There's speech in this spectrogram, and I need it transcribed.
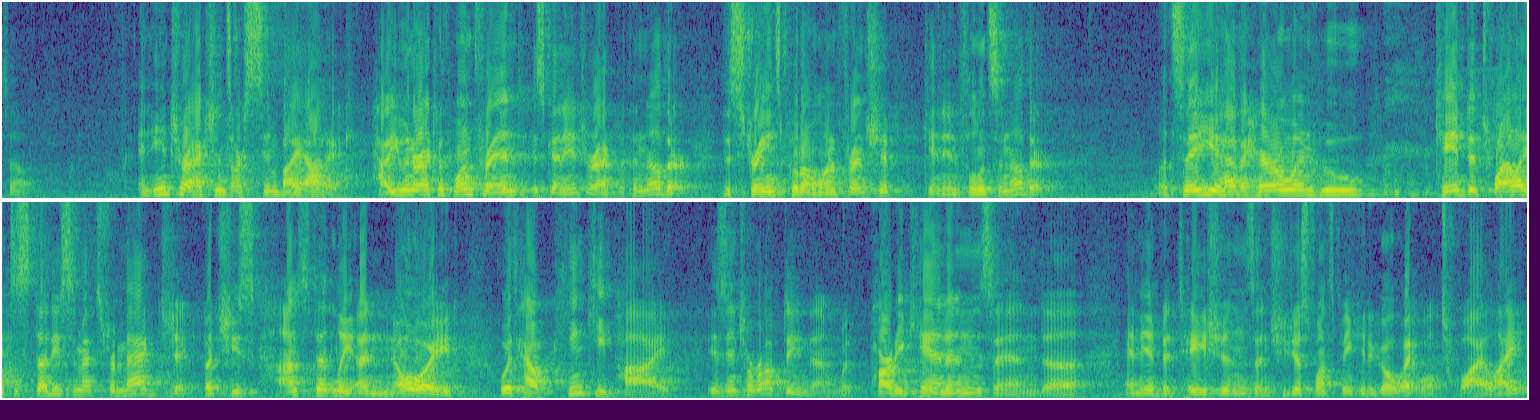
So, and interactions are symbiotic. How you interact with one friend is going to interact with another. The strains put on one friendship can influence another. Let's say you have a heroine who came to Twilight to study some extra magic, but she's constantly annoyed with how Pinkie Pie is interrupting them with party cannons and, uh, and invitations, and she just wants Pinkie to go away. Well, Twilight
